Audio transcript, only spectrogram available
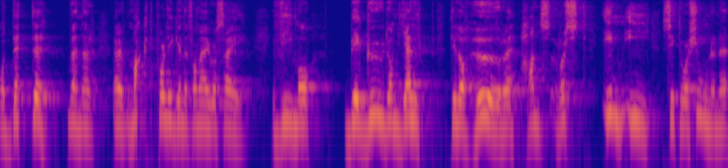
Og dette, venner, er maktpåliggende for meg å si. Vi må be Gud om hjelp til å høre Hans røst inn i situasjonene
